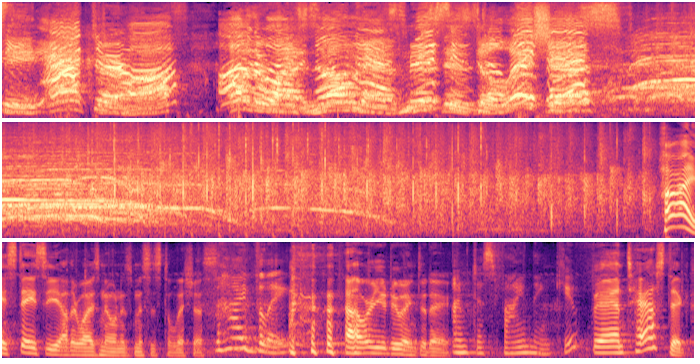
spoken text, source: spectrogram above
Stacy Achterhoff, otherwise known as Mrs. Delicious. Hi, Stacy, otherwise known as Mrs. Delicious. Hi, Blake. How are you doing today? I'm just fine, thank you. Fantastic.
